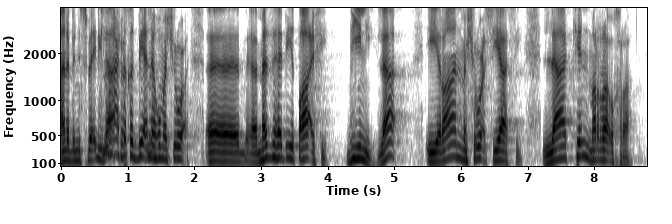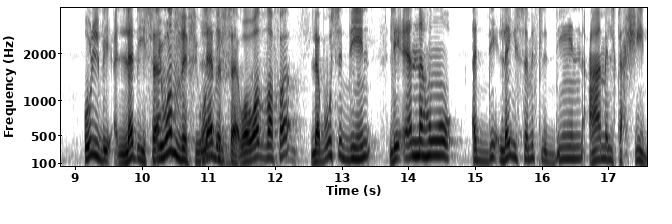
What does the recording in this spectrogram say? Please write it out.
أنا بالنسبة لي لا. أعتقد بأنه مشروع آه، مذهبي طائفي ديني لا. إيران مشروع سياسي. لكن مرة أخرى ألبي لبس يوظف يوظف. لبس ووظف لبوس الدين لأنه الدين ليس مثل الدين عامل تحشيد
